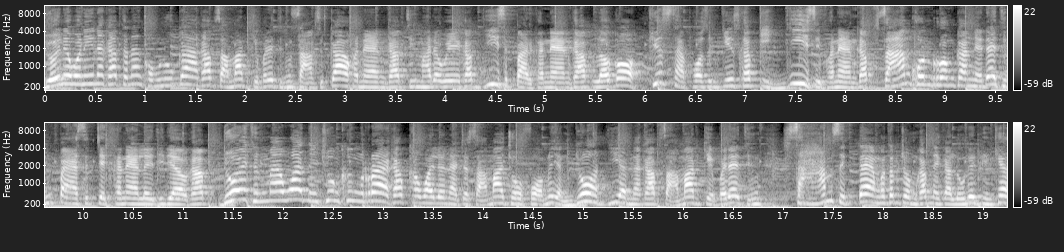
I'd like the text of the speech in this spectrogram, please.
โดยในวันนี้นะครับทางด้านของลูก้าครับสามารถเก็บไปได้ถึง 39 คะแนนครับทีมฮาร์ดเวย์ครับ 28 คะแนนครับแล้วก็คิสแตพอซินกิสครับอีก 20 คะแนนครับสามคนรวมกันเนี่ยได้ถึง 87 คะแนนเลยทีเดียวครับโดยถึงแม้ว่าในช่วงครึ่งแรกครับคาวายเลนจจะสามารถโชว์ฟอร์มได้อย่างยอดเยี่ยมนะครับสามารถเก็บไปได้ถึง 30 แต้มครับท่านผู้ชมครับในการลงเล่นเพียงแค่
